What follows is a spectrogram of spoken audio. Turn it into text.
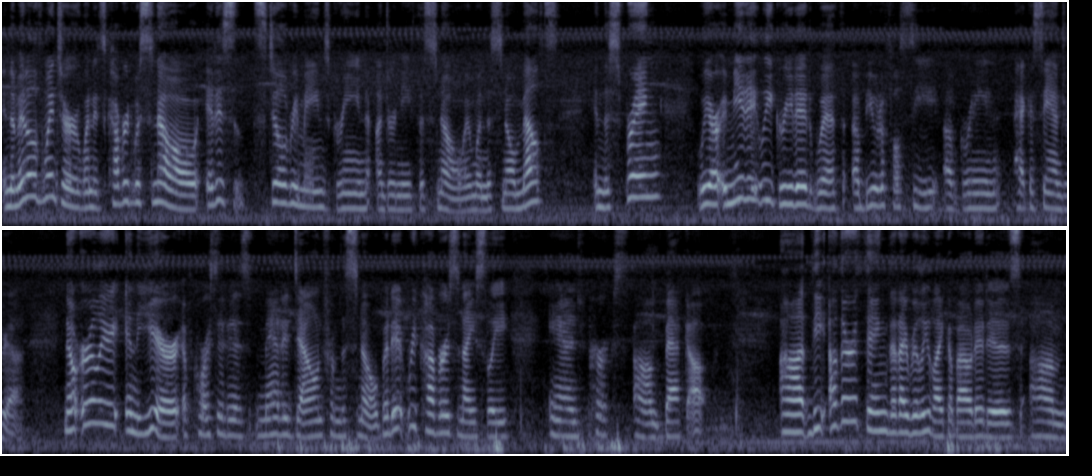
In the middle of winter, when it's covered with snow, it is still remains green underneath the snow. And when the snow melts in the spring, we are immediately greeted with a beautiful sea of green Pachysandria. Now early in the year, of course, it is matted down from the snow, but it recovers nicely and perks um, back up. Uh, the other thing that I really like about it is um,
